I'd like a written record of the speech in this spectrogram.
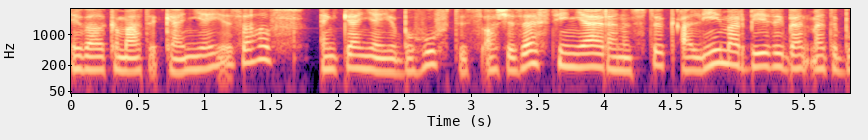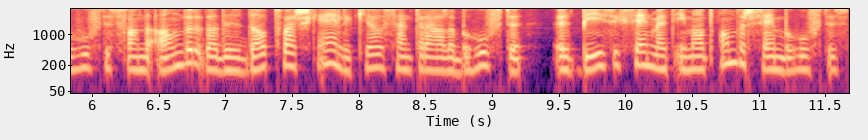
in welke mate ken jij jezelf en ken jij je behoeftes? Als je 16 jaar aan een stuk alleen maar bezig bent met de behoeftes van de ander, dat is dat waarschijnlijk jouw centrale behoefte. Het bezig zijn met iemand anders zijn behoeftes.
